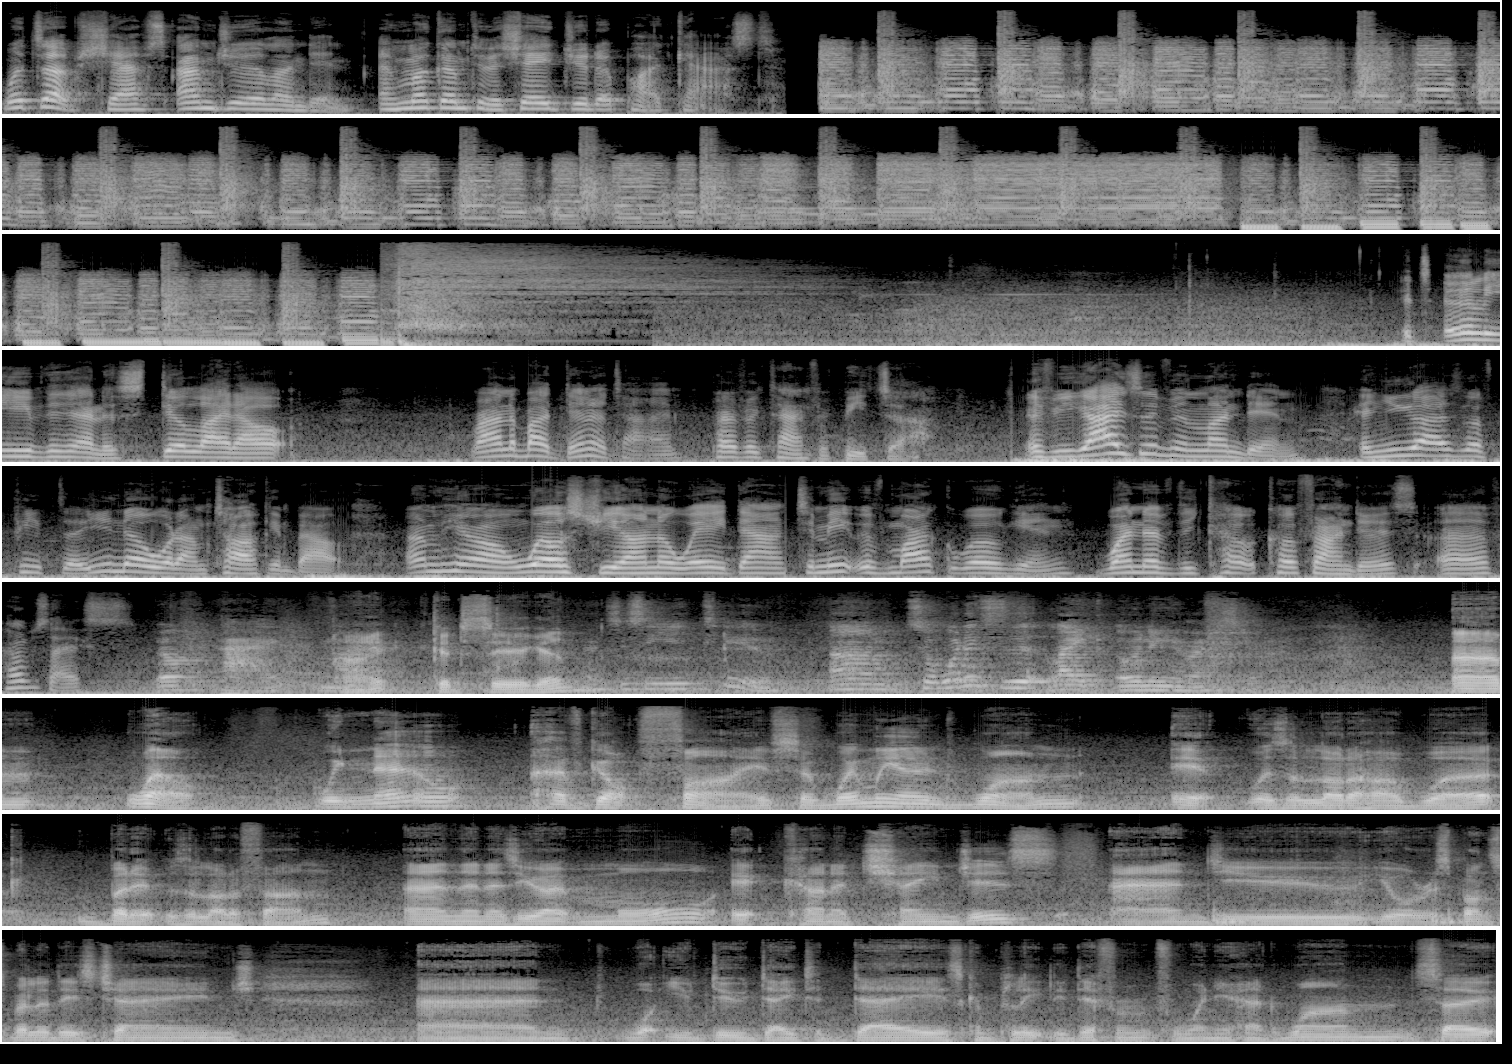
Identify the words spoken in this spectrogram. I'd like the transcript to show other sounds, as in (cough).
What's up, chefs? I'm Judah London, and welcome to the Chef Judah podcast. It's early evening and it's still light out. Round about dinner time, perfect time for pizza. If you guys live in London and you guys love pizza, you know what I'm talking about. I'm here on Wells Street on the way down to meet with Mark Rogan, one of the co- founders of Home Slice. Oh, hi. Mark. Hi, good to see you again. Nice to see you too. Um, so, what is it like owning a restaurant? Um, well, we now have got five. So, when we owned one, it was a lot of hard work, but it was a lot of fun. And then as you open more, it kind of changes, and you your responsibilities change, and what you do day to day is completely different from when you had one. So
